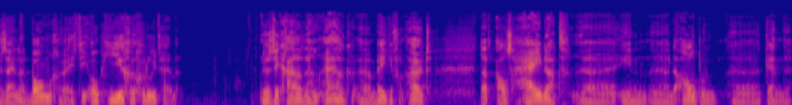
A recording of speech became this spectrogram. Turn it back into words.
zijn dat bomen geweest die ook hier gegroeid hebben. Dus ik ga er dan eigenlijk een beetje van uit dat als hij dat in de Alpen kende,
